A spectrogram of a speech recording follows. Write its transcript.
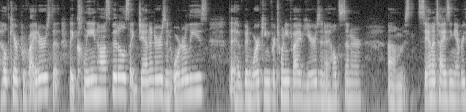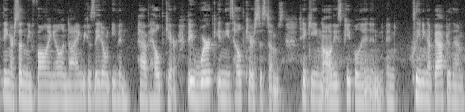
healthcare providers that like clean hospitals, like janitors and orderlies that have been working for 25 years in a health center, um, sanitizing everything, are suddenly falling ill and dying because they don't even have health care. They work in these healthcare systems, taking all these people in and, and cleaning up after them,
